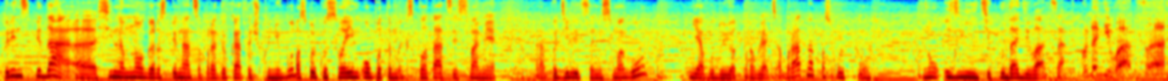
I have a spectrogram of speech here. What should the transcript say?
В принципе, да, сильно много распинаться про эту карточку не буду, поскольку своим опытом эксплуатации с вами поделиться не смогу. Я буду ее отправлять обратно, поскольку ну, извините, куда деваться? Куда деваться?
